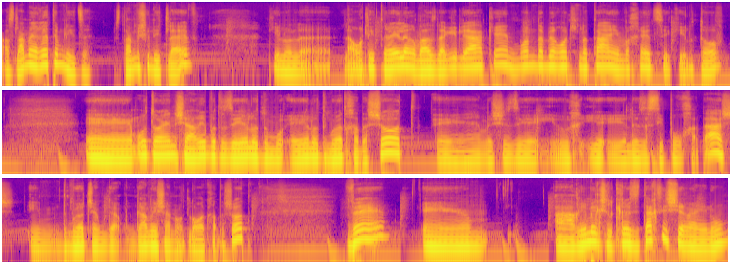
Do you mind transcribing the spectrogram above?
אז למה הראתם לי את זה? סתם בשביל להתלהב? כאילו להראות לי טריילר ואז להגיד לי, אה כן, בוא נדבר עוד שנתיים וחצי, כאילו, טוב. אה, הוא טוען שה reboot הזה יהיה לו, דמו, יהיה לו דמויות חדשות, אה, ושזה יהיה לזה סיפור חדש, עם דמויות שהן גם, גם ישנות, לא רק חדשות. והרימייק של Crazy Taxi שראינו,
